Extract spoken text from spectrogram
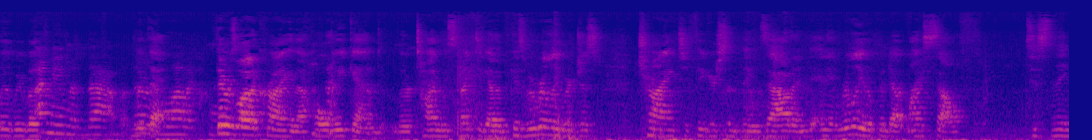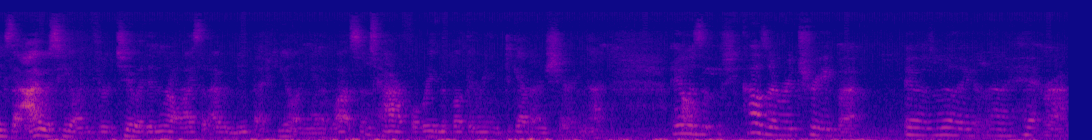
We, we both I mean, with that, but there was that. a lot of crying. there was a lot of crying that whole weekend, the time we spent together, because we really were just trying to figure some things out, and, and it really opened up myself to things that I was healing through too. I didn't realize that I would need that healing, and it was. It was Yeah. powerful reading the book and reading it together and sharing that. It was. Um, she calls it a retreat, but it was really I hit rock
